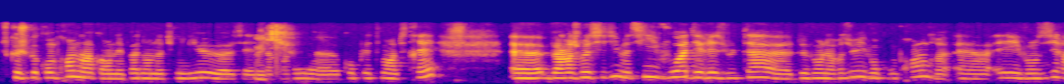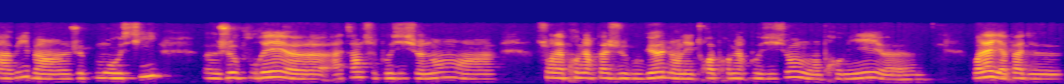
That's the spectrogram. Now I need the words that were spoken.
ce que je peux comprendre hein, quand on n'est pas dans notre milieu, ça paraît complètement abstrait. ben, je me suis dit, ben, s'ils voient des résultats devant leurs yeux, ils vont comprendre et ils vont se dire, ah oui, ben, je, moi aussi, je pourrais atteindre ce positionnement sur la première page de Google, dans les trois premières positions ou en premier voilà, il n'y a pas de,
